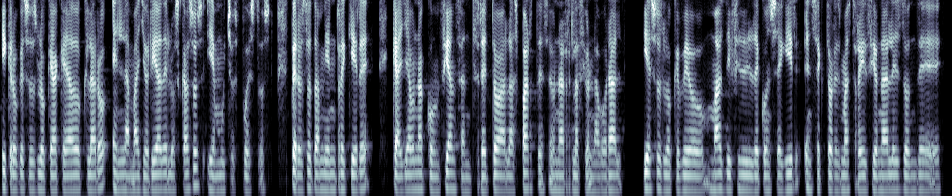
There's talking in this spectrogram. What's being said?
Y creo que eso es lo que ha quedado claro en la mayoría de los casos y en muchos puestos. Pero esto también requiere que haya una confianza entre todas las partes en una relación laboral. Y eso es lo que veo más difícil de conseguir en sectores más tradicionales donde,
